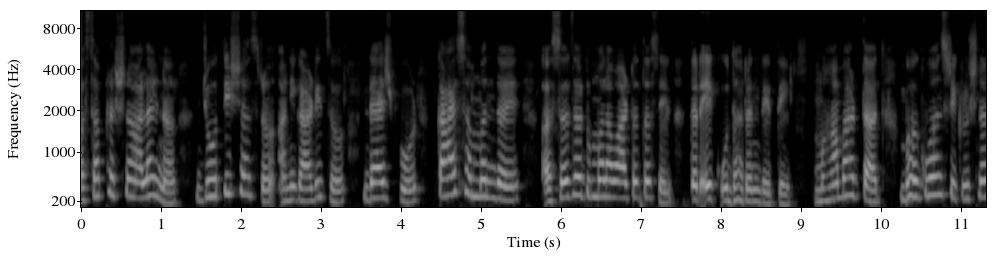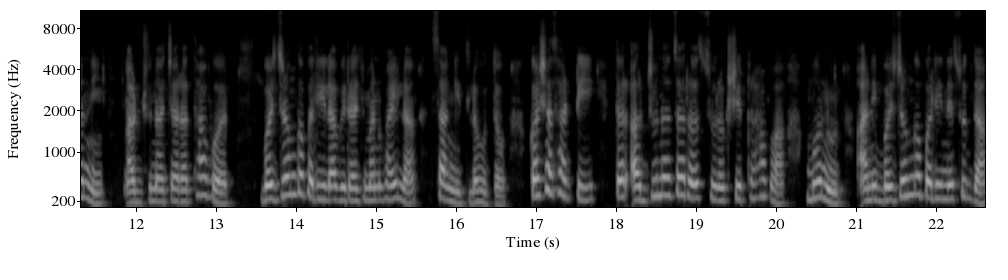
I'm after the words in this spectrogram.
असा प्रश्न आलाय ना ज्योतिषशास्त्र आणि गाडीचं डॅशबोर्ड काय संबंध आहे? असं जर तुम्हाला वाटत असेल तर एक उदाहरण देते. महाभारतात भगवान श्रीकृष्णांनी अर्जुनाच्या रथावर बजरंगबलीला विराजमान व्हायला सांगितलं होतं. कशासाठी? तर अर्जुनाचा रथ सुरक्षित राहावा म्हणून आणि बजरंगबलीने सुद्धा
